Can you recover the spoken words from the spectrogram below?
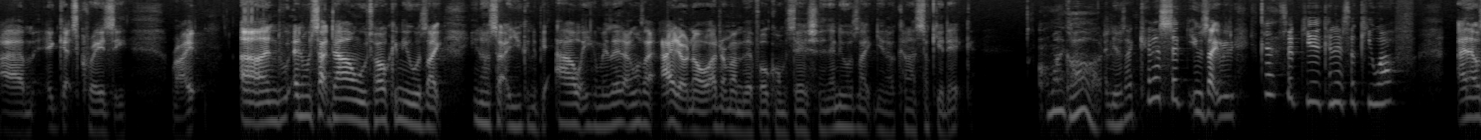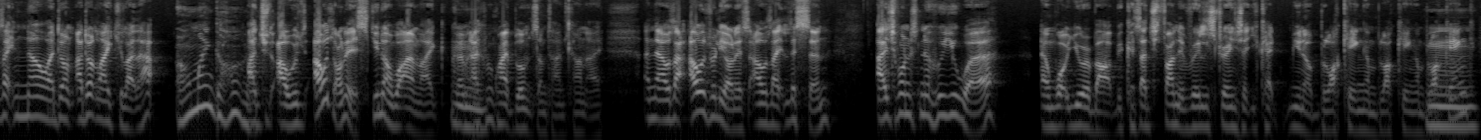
um, it gets crazy, right? And and we sat down, we were talking. He was like, you know, so are you going to be out? Are you going to be later? I was like, I don't know. I don't remember the full conversation. And he was like, you know, can I suck your dick? Oh my god. And he was like, "Can I suck?" He was like, "Can I suck you? Can I suck you off?" And I was like, "No, I don't. I don't like you like that." Oh my god. I just, I was, I was honest. You know what I'm like. I can be quite blunt sometimes, can't I? And I was like, I was really honest. I was like, listen, I just wanted to know who you were and what you were about because I just found it really strange that you kept, you know, blocking and blocking and blocking.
